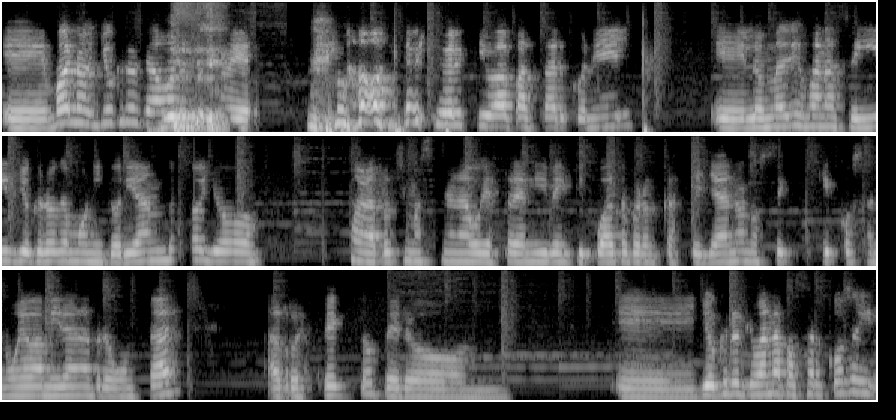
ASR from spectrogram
Eh, bueno, yo creo que vamos a ver Vamos a tener que ver qué va a pasar con él. Eh, los medios van a seguir, yo creo que monitoreando. Yo, bueno, la próxima semana voy a estar en I-24, pero en castellano. No sé qué cosa nueva me irán a preguntar al respecto, pero eh, yo creo que van a pasar cosas y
